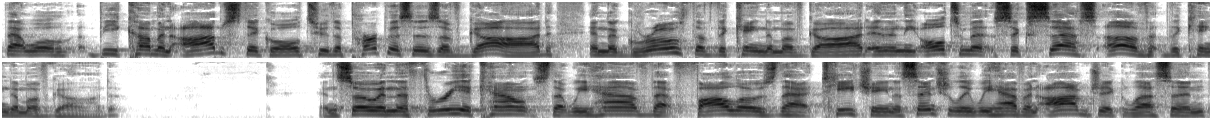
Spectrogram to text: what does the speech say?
that will become an obstacle to the purposes of God and the growth of the kingdom of God and then the ultimate success of the kingdom of God. And so in the three accounts that we have that follows that teaching, essentially we have an object lesson.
